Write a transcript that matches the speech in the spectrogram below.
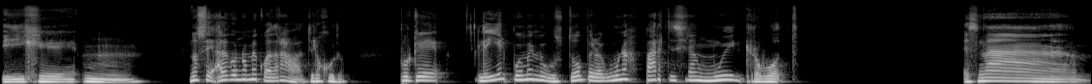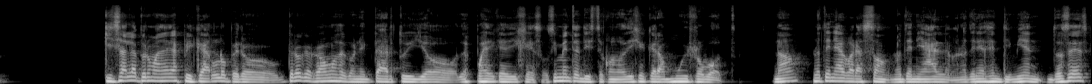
Y dije, mm, no sé, algo no me cuadraba, te lo juro. Porque leí el poema y me gustó, pero algunas partes eran muy robot. Es una Quizá la peor manera de explicarlo, pero creo que acabamos de conectar tú y yo después de que dije eso. ¿Sí me entendiste cuando dije que era muy robot? ¿No? No tenía corazón, no tenía alma, no tenía sentimiento. Entonces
